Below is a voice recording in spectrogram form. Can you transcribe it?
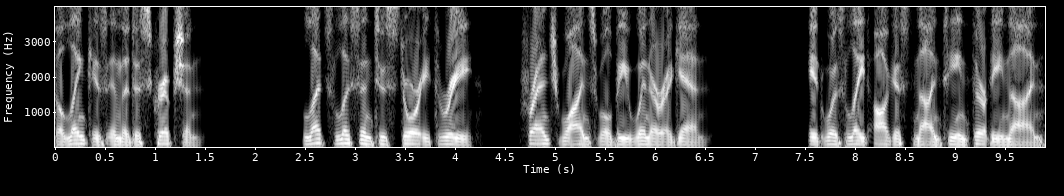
the link is in the description. Let's listen to story 3, French wines will be winner again. It was late August 1939,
